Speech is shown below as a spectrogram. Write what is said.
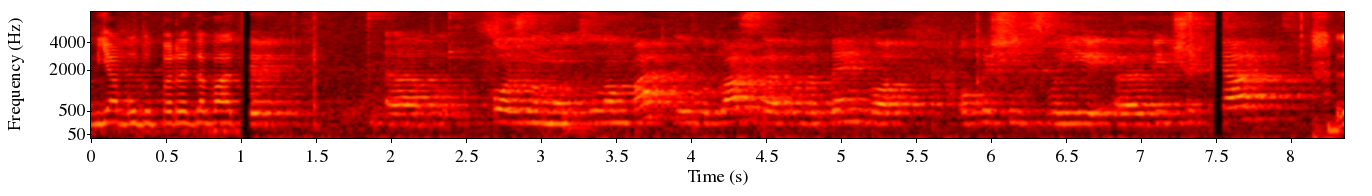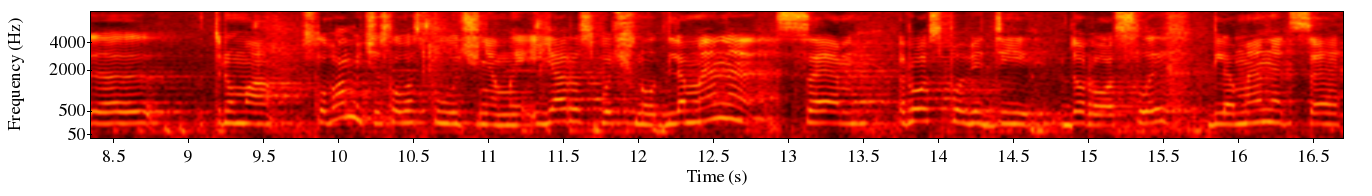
Я буду передавати е, кожному цю лампадку. Будь ласка, коротенько опишіть свої е, відчуття. Е, Трьома словами чи словосполученнями. І я розпочну. Для мене це розповіді дорослих. Для мене це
